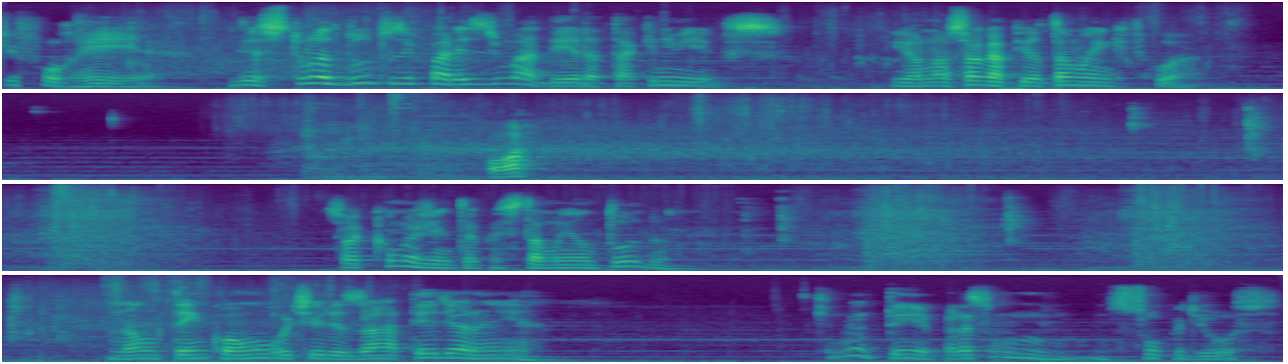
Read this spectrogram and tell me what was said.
Chiforreia. Destrua dutos e paredes de madeira, ataque inimigos. E o nosso HP, o tamanho que ficou. Ó. Só que como a gente tá com esse tamanho todo, não tem como utilizar a teia de aranha. Que não é teia, parece um, um soco de osso.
